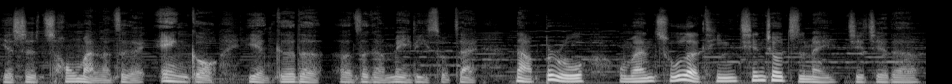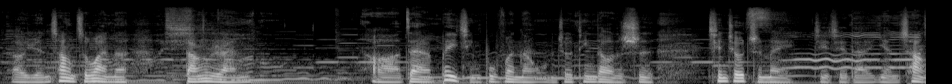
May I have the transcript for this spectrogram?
也是充满了这个 angle 演歌的呃这个魅力所在。那不如我们除了听千秋直美姐姐的呃原唱之外呢，当然啊，在背景部分呢，我们就听到的是千秋姊妹姐姐的演唱。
